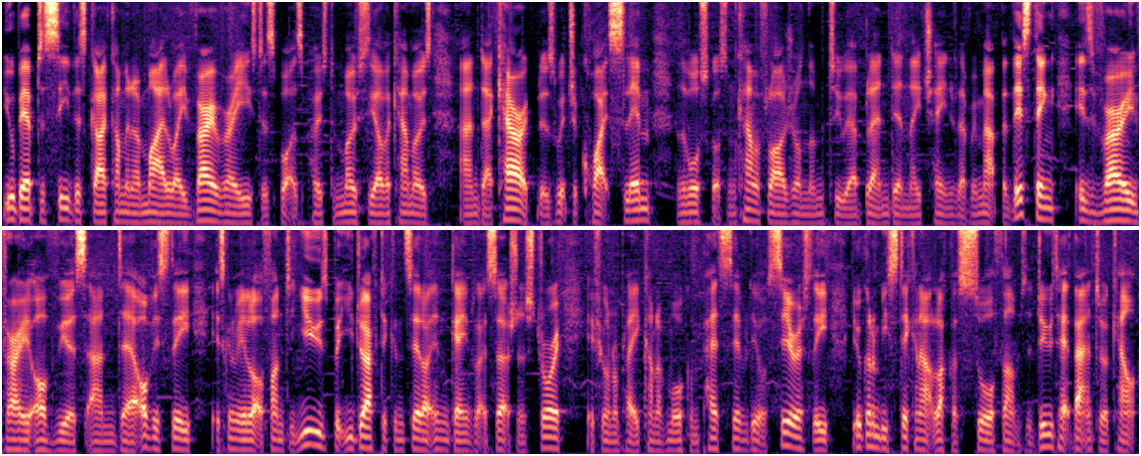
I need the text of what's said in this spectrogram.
you'll be able to see this guy coming a mile away very very easy to spot as opposed to most of the other camos and uh, characters which are quite slim and they've also got some camouflage on them to uh, blend in. They change with every map. But this thing is very, very obvious. And uh, obviously, it's going to be a lot of fun to use. But you do have to consider in games like Search and Destroy, if you want to play kind of more competitively or seriously, you're going to be sticking out like a sore thumb. So do take that into account.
